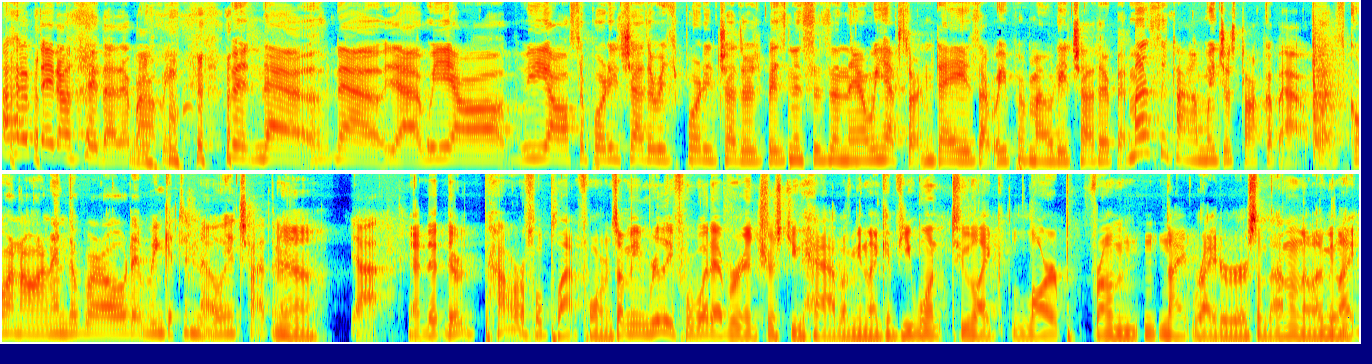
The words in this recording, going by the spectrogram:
I hope they don't say that about me. But no, no, yeah, we all we all support each other. We support each other's businesses in there. We have certain days that we promote each other, but most of the time we just talk about what's going on in the world, and we get to know each other. Yeah. Yeah. Yeah, they're- they're powerful platforms. I mean, really, for whatever interest you have. I mean, like if you want to like LARP from Knight Rider or something, I don't know. I mean, like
